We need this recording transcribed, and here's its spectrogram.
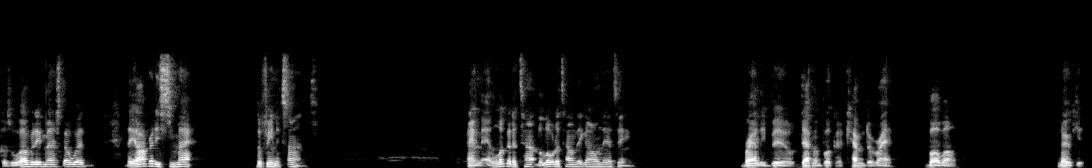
because whoever they matched up with, they already smacked the Phoenix Suns. And and look at the talent, the load of talent they got on their team. Bradley Beal, Devin Booker, Kevin Durant, Bobo, Nurkic,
